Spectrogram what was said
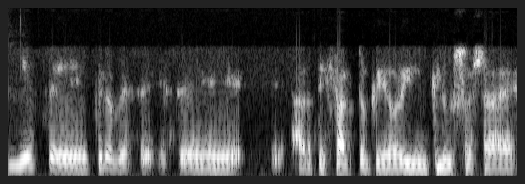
y ese creo que ese, ese artefacto que hoy incluso ya es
